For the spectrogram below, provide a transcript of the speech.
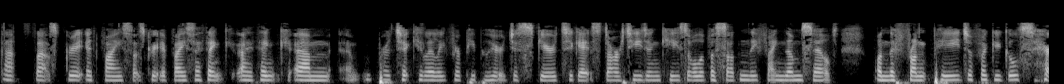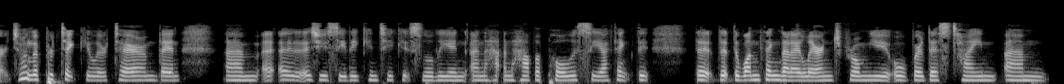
That's that's great advice. That's great advice. I think I think um, um, particularly for people who are just scared to get started in case all of a sudden they find themselves on the front page of a Google search on a particular term, then um, as you say, they can take it slowly and, and, and have a policy. I think the, the, the, one thing that I learned from you over this time um,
